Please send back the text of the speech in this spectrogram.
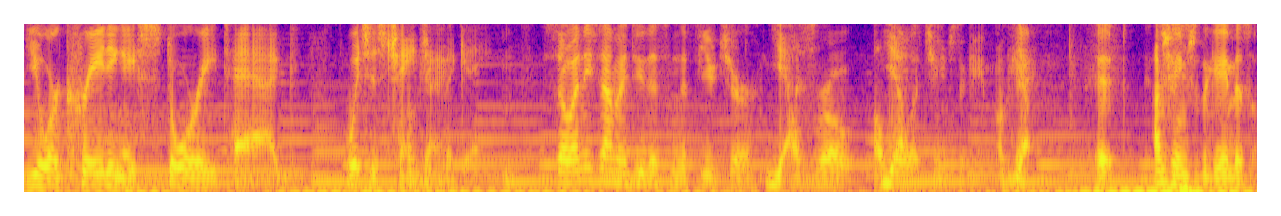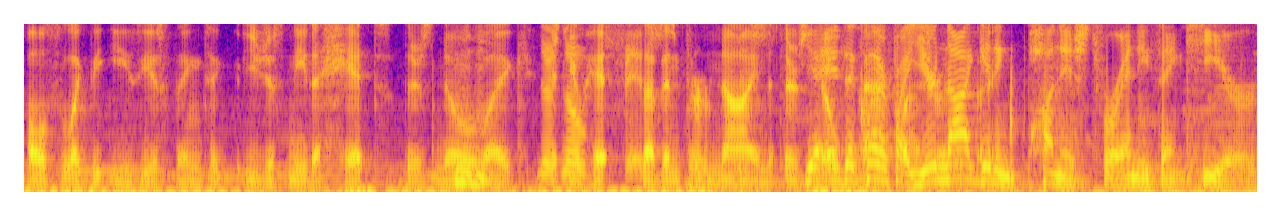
you are creating a story tag, which is changing Okay. the game. So anytime I do this in the future, Yes. I'll roll I'll Yeah. roll it change the game. Okay. Yeah. It I'm change just- the game is also like the easiest thing to. You just need a hit. There's no Mm-hmm. like There's if you hit seven through nine. There's no. Yeah, no. and to clarify, you're not anything. getting punished for anything here.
